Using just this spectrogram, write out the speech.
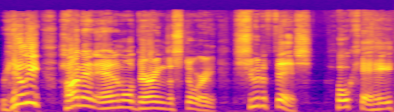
Really? Hunt an animal during the story. Shoot a fish. Okay.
